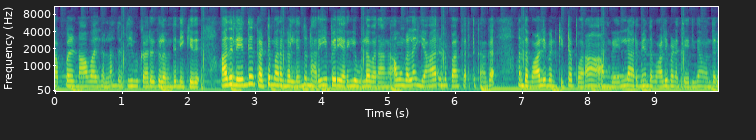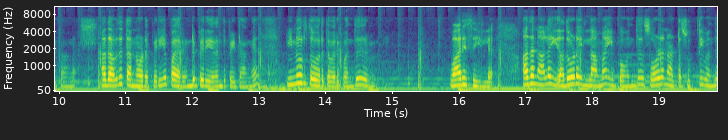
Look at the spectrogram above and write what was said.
கப்பல் நாவாய்கள்லாம் அந்த தீவுக்கு அருகில் வந்து நிற்கிது அதுலேருந்து கட்டுமரங்கள்லேருந்து நிறைய பேர் இறங்கி உள்ளே வராங்க. அவங்கெல்லாம் யாருன்னு பார்க்கறதுக்காக அந்த வாலிபன் கிட்ட போகிறான் அவங்க எல்லாருமே அந்த வாலிபனை தேடி தான் வந்திருக்காங்க. அதாவது தன்னோட பெரியப்பா ரெண்டு பேர் இறந்து போயிட்டாங்க. இன்னொருத்த ஒருத்தவருக்கு வந்து வாரிசு இல்லை. அதனால் அதோட இல்லாமல் இப்போ வந்து சோழ நாட்டை சுற்றி வந்து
